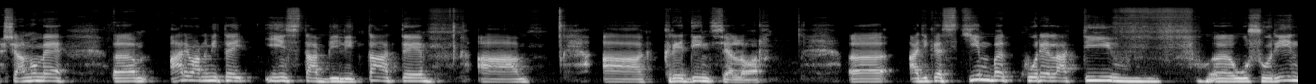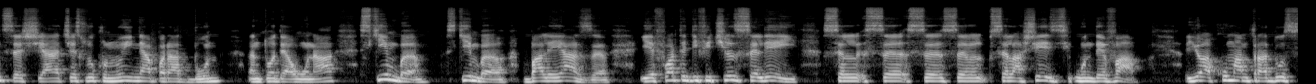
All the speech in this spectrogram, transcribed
și anume um, are o anumită instabilitate a, a credințelor. Uh, adică schimbă cu relativ uh, ușurință și acest lucru nu e neapărat bun întotdeauna. Schimbă, schimbă, balează. E foarte dificil să-l iei, să-l, să, să, să, să-l așezi undeva. Eu acum am tradus,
